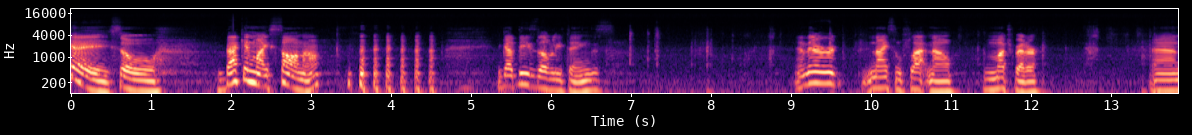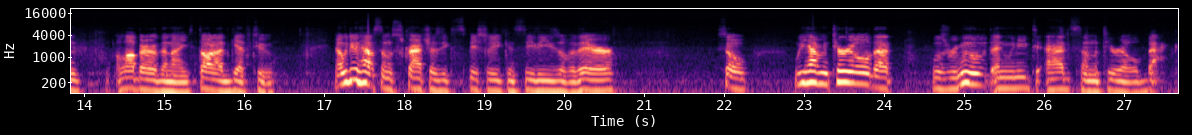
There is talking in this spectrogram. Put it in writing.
Okay, so back in my sauna, got these lovely things, and they're nice and flat now, much better, and a lot better than I thought I'd get too. Now we do have some scratches, especially you can see these over there. So we have material that was removed and we need to add some material back.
